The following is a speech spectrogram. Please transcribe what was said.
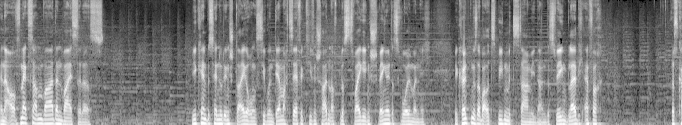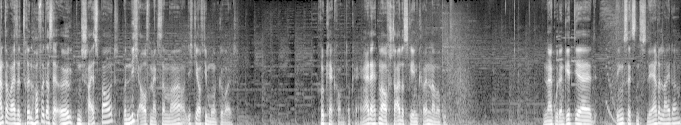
Wenn er aufmerksam war, dann weiß er das. Wir kennen bisher nur den Steigerungstipp und der macht sehr effektiven Schaden auf plus 2 gegen Schwengel, das wollen wir nicht. Wir könnten es aber outspeeden mit Starmie dann, deswegen bleibe ich einfach riskanterweise drin, hoffe, dass er irgendeinen Scheiß baut und nicht aufmerksam war und ich gehe auf die Mondgewalt. Rückkehr kommt, okay. Ja, da hätten wir auf Stalos gehen können, aber gut. Na gut, dann geht der Dings jetzt ins Leere leider.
